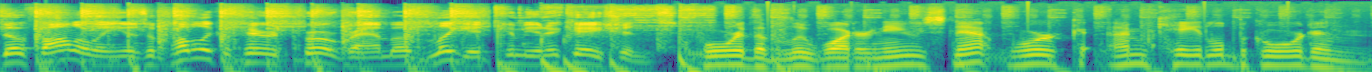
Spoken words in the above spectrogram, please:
The following is a public affairs program of Liggett Communications. For the Blue Water News Network, I'm Caleb Gordon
